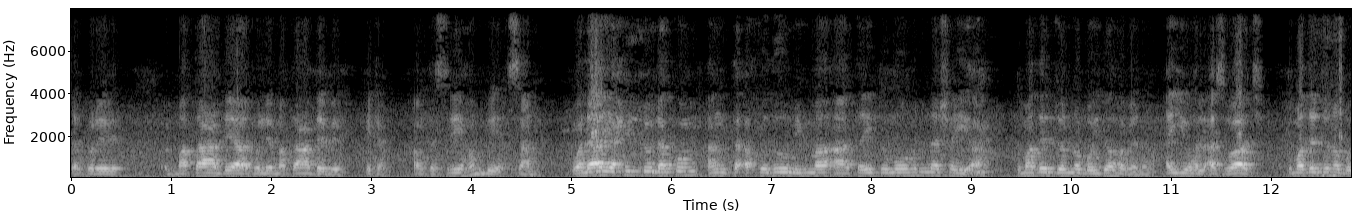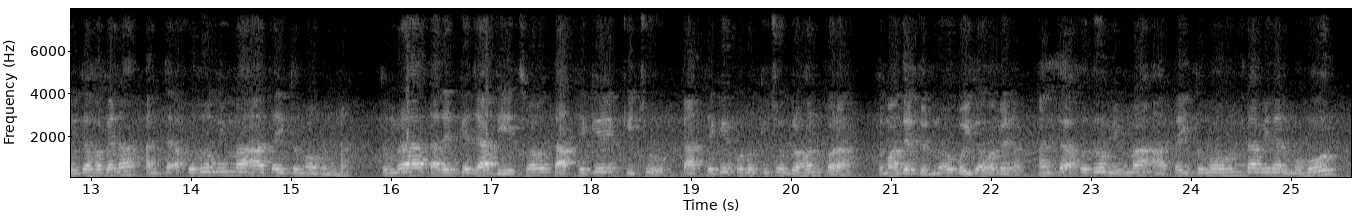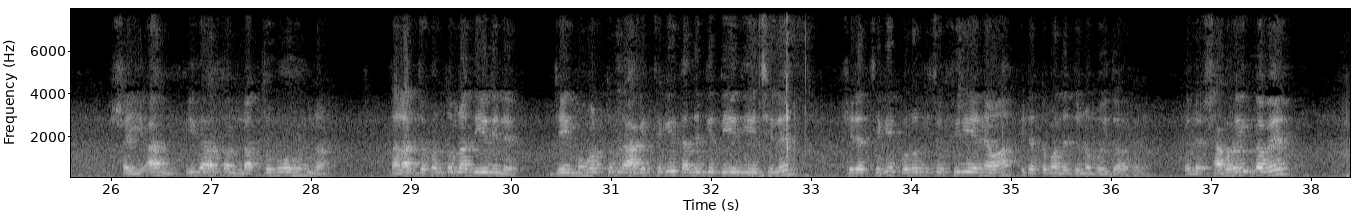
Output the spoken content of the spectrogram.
তারপরে মাতা দেয়ার হলে মাতা দেবে, এটা। আও তাসরিহুম বিইহসান। ওয়ালা ইয়াহিল্লু লাকুম আন তা'খুযু মিম্মা আতাইতুমুহুন্না শাইআ। তোমাদের জন্য বৈধ হবে না। আইয়ুহাল আজওয়াজ, তোমাদের জন্য বৈধ হবে না। আন তা'খুযু মিম্মা আতাইতুমুহুন্না। তোমরা তাদেরকে যা দিয়েছ, তা থেকে কিছু তার থেকে কোনো কিছু গ্রহণ করা তোমাদের জন্য বৈধ হবে না। আন তা'খুযু মিম্মা আতাইতুমুহুন্না মিনাল মুহুর শাইআন ইযা তাল্লাকতুমুহুন্না। তালাক যখন তোমরা দিয়ে দিলে, যেই মোহর তোমরা আগের থেকেই তাদেরকে দিয়ে দিয়েছিলে সেটার থেকে কোনো কিছু ফিরিয়ে নেওয়া, এটা তোমাদের জন্য বৈধ হবে না। তাহলে স্বাভাবিকভাবে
